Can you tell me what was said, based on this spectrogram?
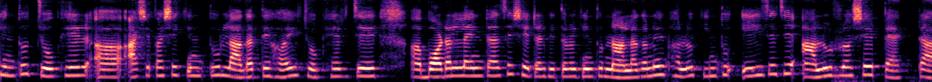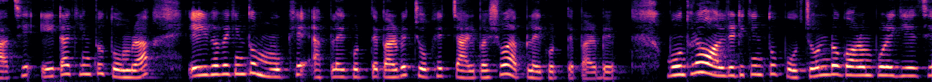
কিন্তু চোখের আশেপাশে কিন্তু লাগাতে হয়। চোখের যে বর্ডার লাইনটা আছে সেটার ভিতরে কিন্তু না লাগানোই ভালো। কিন্তু এই যে যে আলুর রসের প্যাকটা আছে, এটা কিন্তু তোমরা এইভাবে কিন্তু মুখে অ্যাপ্লাই করতে পারবে, চোখের চারিপাশেও অ্যাপ্লাই করতে পারবে। বন্ধুরা অলরেডি কিন্তু প্রচণ্ড গরম পড়ে গিয়েছে।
